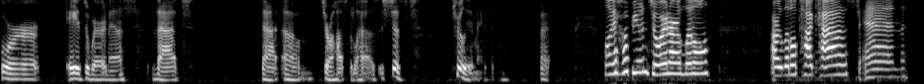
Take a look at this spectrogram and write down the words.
for AIDS awareness that that um, General Hospital has. It's just truly amazing. But well, I hope you enjoyed our little our little podcast and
